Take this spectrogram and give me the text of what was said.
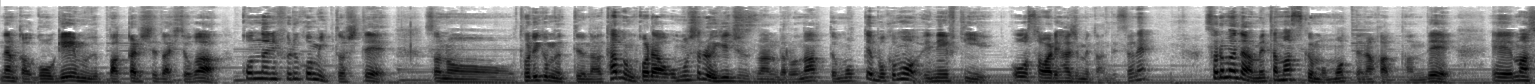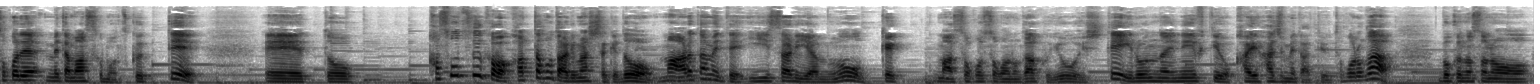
なんかこうゲームばっかりしてた人が、こんなにフルコミットして、その、取り組むっていうのは多分これは面白い技術なんだろうなって思って僕も NFT を触り始めたんですよね。それまではメタマスクも持ってなかったんで、えー、まあそこでメタマスクも作って、えー、っと、仮想通貨は買ったことありましたけど、まあ改めてイーサリアムを結まあそこそこの額用意して、いろんな NFT を買い始めたっていうところが、僕のその、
